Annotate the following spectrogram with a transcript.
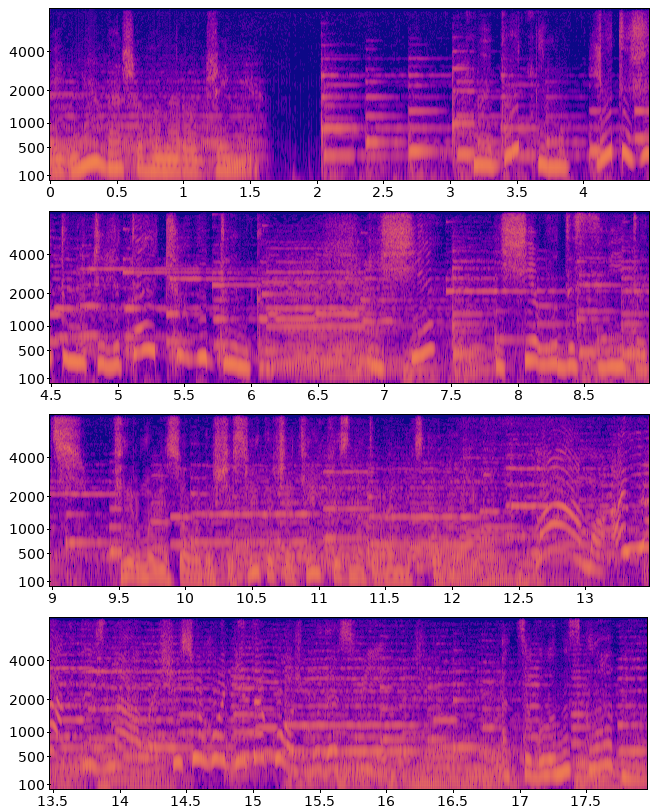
від дня вашого народження. В майбутньому люди житимуть у літаючих будинках. І ще, і ще буде світоч. Фірмові солодощі світоча тільки з натуральних складників. Мамо, а як ти знала, що сьогодні також буде світоч? А це було нескладно.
